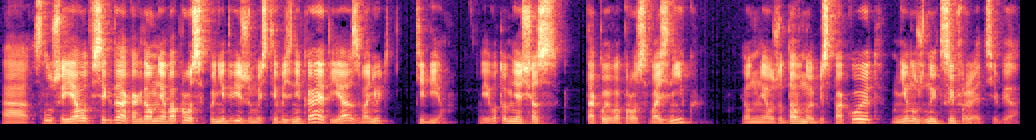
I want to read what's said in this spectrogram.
А, слушай, я вот всегда, когда у меня вопросы по недвижимости возникают, я звоню тебе. И вот у меня сейчас такой вопрос возник, и он меня уже давно беспокоит. Мне нужны цифры от тебя.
